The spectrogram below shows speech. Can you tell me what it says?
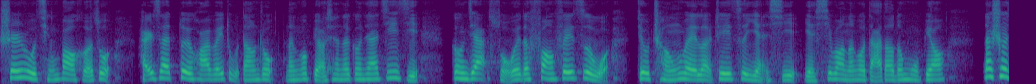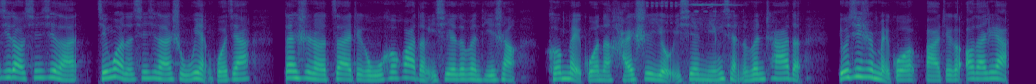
深入情报合作，还是在对华围堵当中能够表现得更加积极，更加所谓的放飞自我，就成为了这一次演习也希望能够达到的目标。那涉及到新西兰，尽管呢新西兰是五眼国家，但是呢在这个无核化等一系列的问题上，和美国呢还是有一些明显的温差的，尤其是美国把这个澳大利亚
